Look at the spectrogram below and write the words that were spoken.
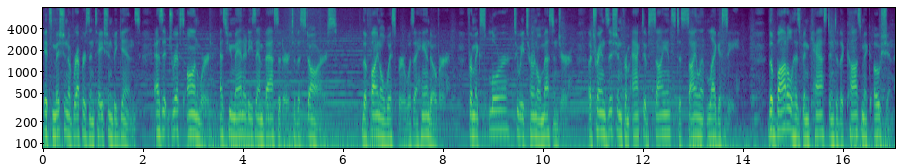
its mission of representation begins as it drifts onward as humanity's ambassador to the stars. The final whisper was a handover, from explorer to eternal messenger, a transition from active science to silent legacy. The bottle has been cast into the cosmic ocean,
